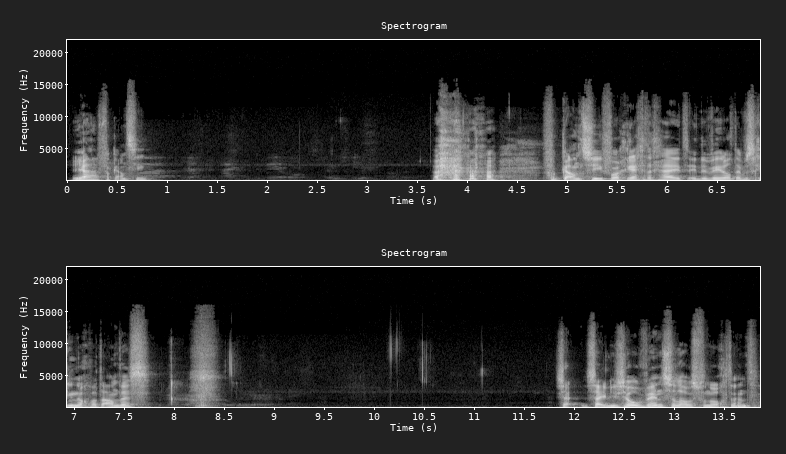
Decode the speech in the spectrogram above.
Ja, vakantie? vakantie voor gerechtigheid in de wereld en misschien nog wat anders. Zijn jullie zo wenseloos vanochtend?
